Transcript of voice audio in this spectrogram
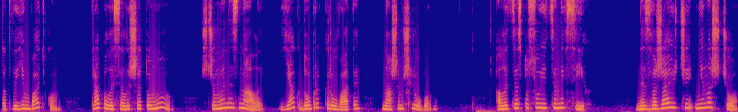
та твоїм батьком трапилася лише тому, що ми не знали, як добре керувати нашим шлюбом. Але це стосується не всіх. Незважаючи ні на що,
